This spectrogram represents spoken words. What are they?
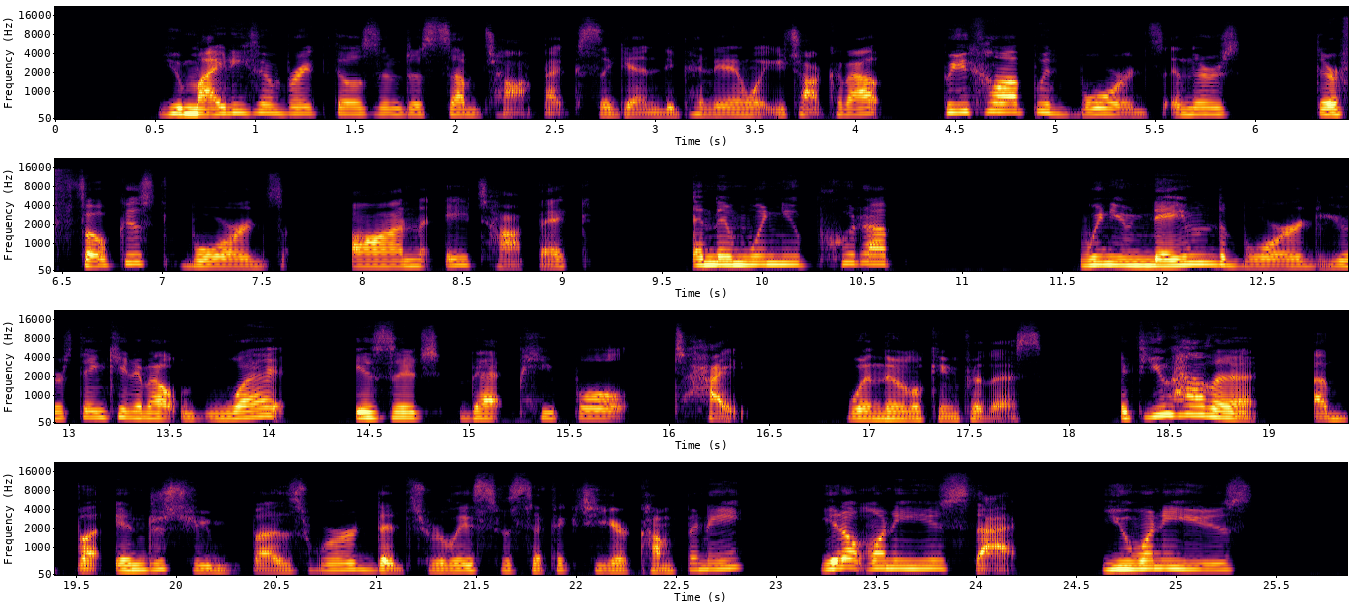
You might even break those into subtopics again, depending on what you talk about, but you come up with boards and there's, they're focused boards on a topic. And then when you put up, when you name the board, you're thinking about what is it that people type when they're looking for this. If you have a, a bu- industry buzzword that's really specific to your company, you don't want to use that. You want to use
